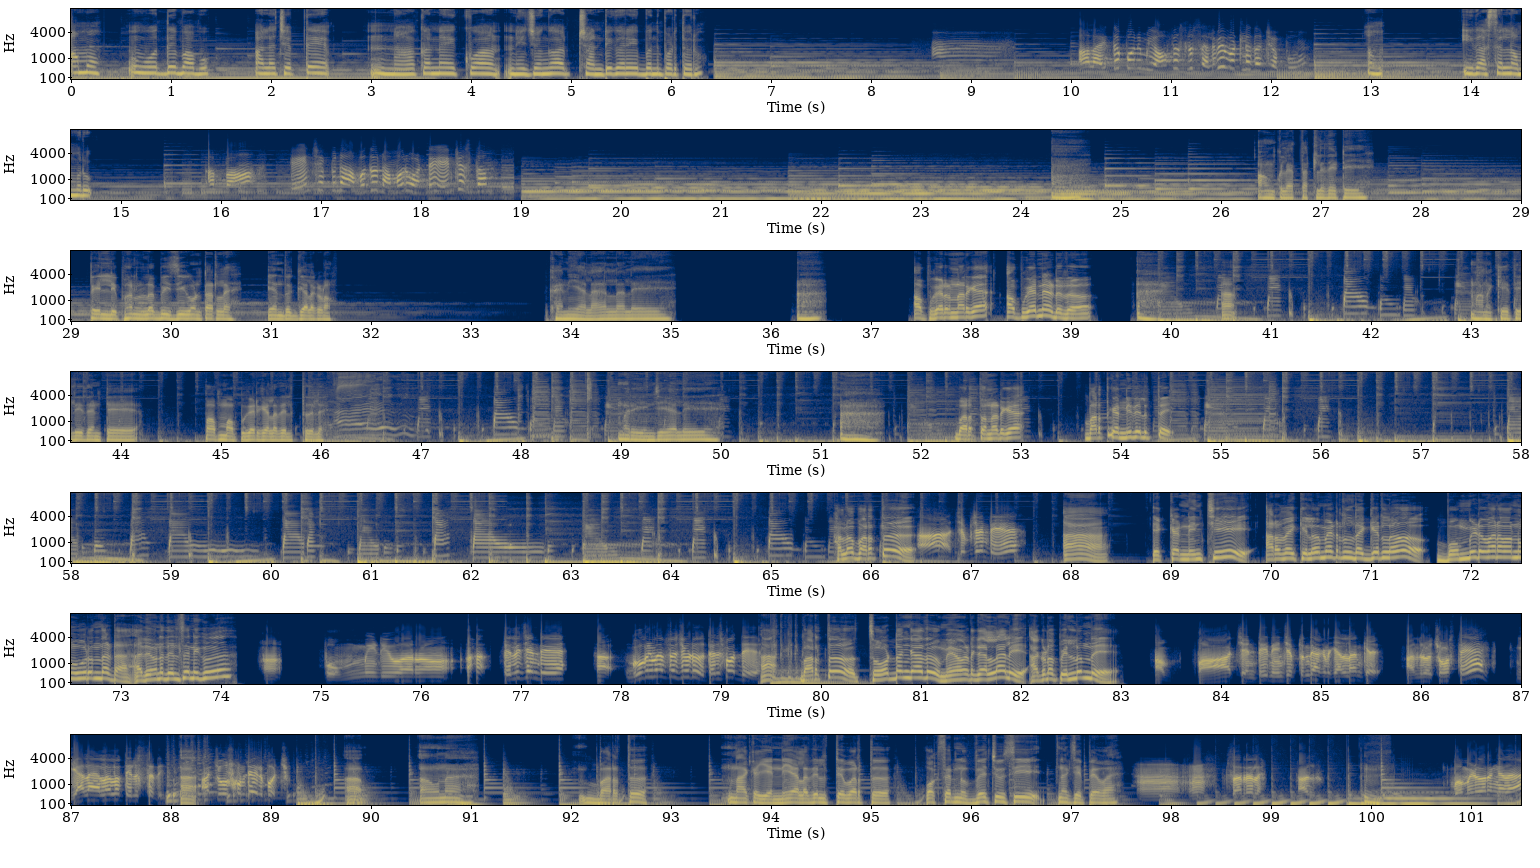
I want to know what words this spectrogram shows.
అమ్మో వద్దే బాబు. అలా చెప్తే నాకన్నా ఎక్కువ నిజంగా చంటిగారే ఇబ్బంది పడతారు. అలా అయితే పోనీ మీ ఆఫీస్లో సెలవు ఇవ్వట్లేదని చెప్పు. ఇది అసలు నమ్మరు. అబ్బా ఏం చెప్పినా అవ్వదు నమ్మరు అంటే ఏం చేస్తాం? అంకులు ఎత్తట్లేదేటి పెళ్ళి పనుల్లో బిజీగా ఉంటారులే ఎందుకు గెలకడం కానీ ఎలా వెళ్ళాలి? అప్పుగారు ఉన్నారుగా అప్పుగారిని అడుగుదాం. మనకే తెలియదంటే పాపం అప్పుగారికి ఎలా తెలుస్తుందిలే మరి ఏం చేయాలి? భర్త భరత్ ఉన్నాడుగా? భరత్కి అన్నీ తెలుస్తాయి హలో భరత్. ఆ, చెప్పు చంటి ఆ, ఇక్కడి నుంచి అరవై కిలోమీటర్ల దగ్గరలో బొమ్మిడి వనం అన్న ఊరుందట. అదేమన్నా తెలుసా నీకు? బొమ్మిడివారం తెలియచండి గూగుల్ మ్యాప్స్లో చూడు తెలిసిపోద్ది. ఆ, భరత్ చూడడం కాదు మేము అక్కడికి వెళ్ళాలి. అక్కడ ఓ పెళ్ళుంది. బా చంటి నేను చెప్తుంది అక్కడికి వెళ్ళడానికే. అందులో చూస్తే ఎలా వెళ్ళాలో తెలుస్తుంది. చూసుకుంటే వెళ్ళిపోవచ్చు. అవునా? భరత్ నాకు అవన్నీ ఎలా తెలుస్తాయి భరత్? ఒకసారి నువ్వే చూసి నాకు చెప్పావా? సరేలే కాదు ఉమ్. బొమ్మిడివారం కదా?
